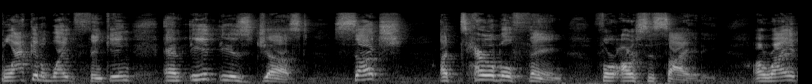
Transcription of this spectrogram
black and white thinking and it is just such a terrible thing for our society all right?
